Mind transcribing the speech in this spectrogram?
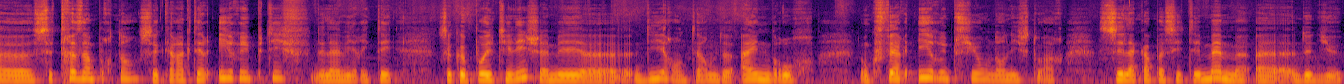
euh, c'est très important, ce caractère irruptif de la vérité. Ce que Paul Tillich aimait euh, dire en termes de Einbruch. Donc faire irruption dans l'histoire, c'est la capacité même euh, de Dieu.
